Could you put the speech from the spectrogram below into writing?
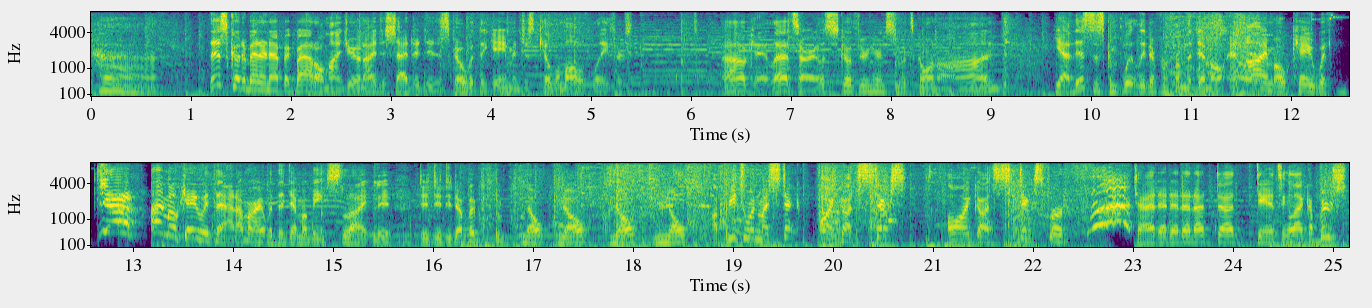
this could have been an epic battle, mind you, and I decided to just go with the game and just kill them all with lasers. Okay, that's alright. Let's just go through here and see what's going on. Yeah, this is completely different from the demo, and I'm okay with death! I'm okay with that. I'm alright with the demo being slightly... No, no, no, no. I beat you with my stick. Oh, I got sticks. Oh, I got sticks for... Da da da da da da. Dancing like a boost.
